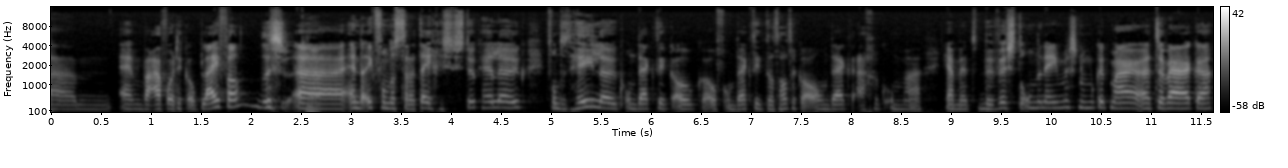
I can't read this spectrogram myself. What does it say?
Um, en waar word ik ook blij van? Dus, uh, ja. en ik vond het strategische stuk heel leuk. Ik vond het heel leuk, ontdekte ik ook, of ontdekte ik, dat had ik al ontdekt, eigenlijk om uh, ja, met bewuste ondernemers, noem ik het maar, uh, te werken.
